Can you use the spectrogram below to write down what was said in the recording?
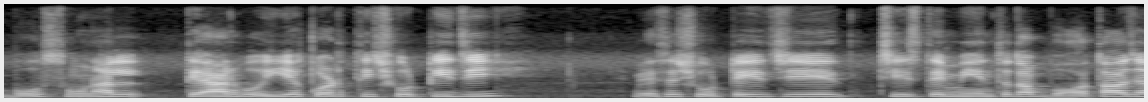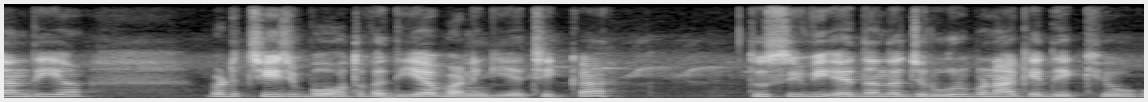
ਬਹੁਤ ਸੋਹਣਾ ਤਿਆਰ ਹੋਈ ਹੈ ਕੁੜਤੀ ਛੋਟੀ ਜੀ। ਵੈਸੇ ਛੋਟੇ ਜੀ ਚੀਜ਼ ਤੇ ਮਿਹਨਤ ਤਾਂ ਬਹੁਤ ਆ ਜਾਂਦੀ ਆ ਬਟ ਚੀਜ਼ ਬਹੁਤ ਵਧੀਆ ਬਣ ਗਈ ਹੈ, ਠੀਕ ਆ? ਤੁਸੀਂ ਵੀ ਇਦਾਂ ਦਾ ਜ਼ਰੂਰ ਬਣਾ ਕੇ ਦੇਖਿਓ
